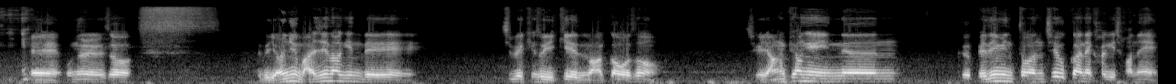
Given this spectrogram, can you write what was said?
네, 오늘 그래서 그래도 연휴 마지막인데 집에 계속 있기에 좀 아까워서 지금 양평에 있는 그 배드민턴 체육관에 가기 전에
